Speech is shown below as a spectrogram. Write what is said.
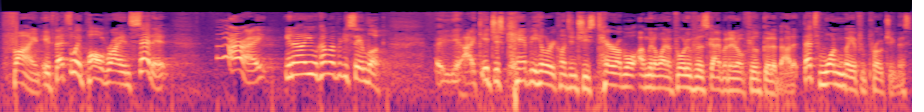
fine. If that's the way Paul Ryan said it, all right. You know, you come up and you say, look. I, it just can't be Hillary Clinton. She's terrible. I'm going to wind up voting for this guy, but I don't feel good about it. That's one way of approaching this.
